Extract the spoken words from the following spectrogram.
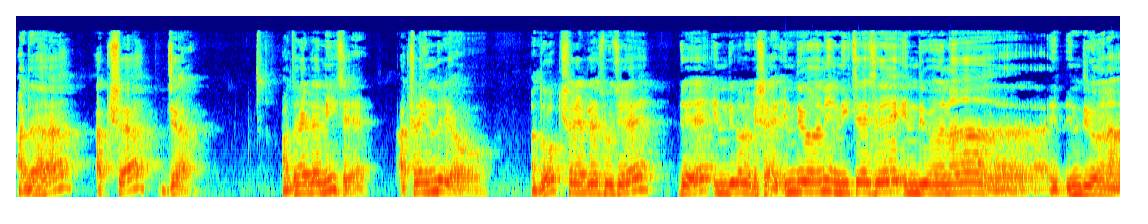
અધઃ અક્ષ જ અધ એટલે નીચે અક્ષર ઇન્દ્રિયો અધોક્ષ એટલે શું છે જે ઇન્દ્રિયોનો વિષય ઇન્દ્રિયોની નીચે છે ઇન્દ્રિયોના ઇન્દ્રિયોના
